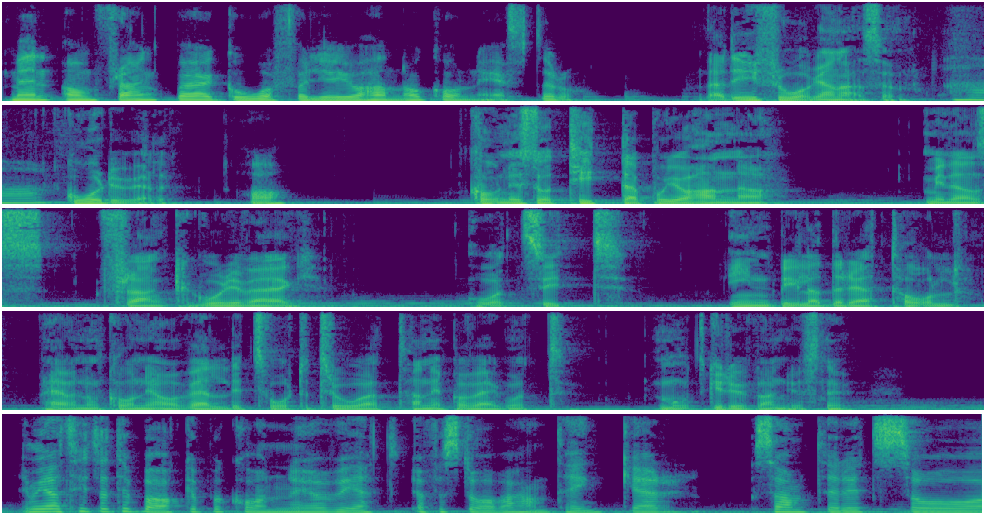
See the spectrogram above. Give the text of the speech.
Men om Frank börjar gå följer Johanna och Conny efter då? Ja, det är ju frågan alltså. Ja. Går du eller? Ja. Conny står och tittar på Johanna medan Frank går iväg åt sitt inbillade rätt håll. Även om Conny har väldigt svårt att tro att han är på väg mot, mot gruvan just nu. Men jag tittar tillbaka på Conny och vet, jag förstår vad han tänker. samtidigt så,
